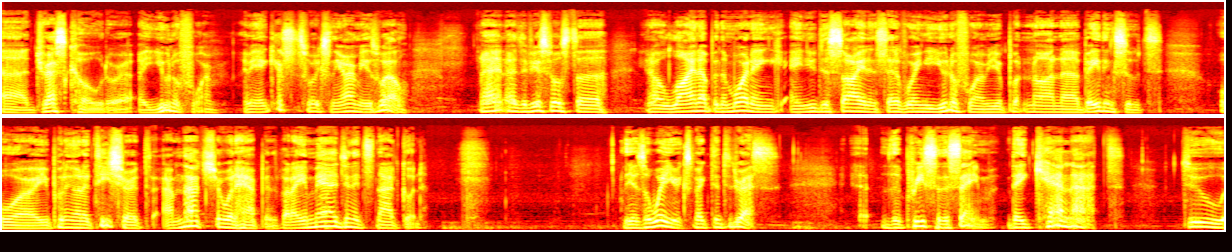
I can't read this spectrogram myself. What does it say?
a dress code or a, a uniform. I mean, I guess this works in the army as well right? As if you're supposed to, you know, line up in the morning and you decide instead of wearing your uniform, you're putting on a bathing suit or you're putting on a t-shirt. I'm not sure what happens, but I imagine it's not good. There's a way you're expected to dress. The priests are the same. They cannot do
